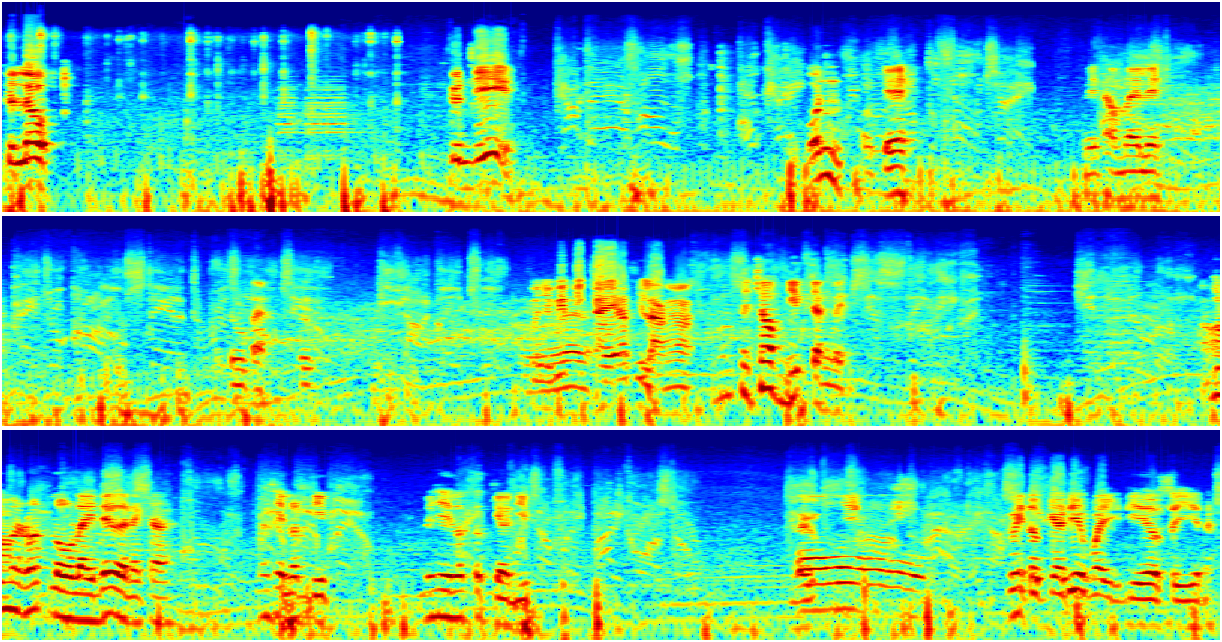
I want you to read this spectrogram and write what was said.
ขึ้นเร็วขึ้นดีคุณโอเคไม่ทำอะไรเลยดูแบบปึ๊บคุณจะวิ่งไปไกลครับทีหลังอะฉันชอบดิฟจังเลย นี่มันรถโรลไรเดอร์นะคะไม่ใช่รถดิฟไม่ใช่รถโตเกียวดิฟโอ้ไม่ตัวเกียวเรียกไปอีก DLC นะ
